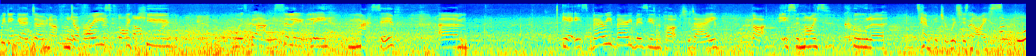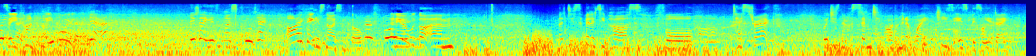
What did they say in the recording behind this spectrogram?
Probably didn't get a donut from Joffrey's. The queue was absolutely massive. Um, yeah, it's very, very busy in the park today, but it's a nice, cooler temperature, which is nice. I'm boiling. So you can't. Are you boiling? Yeah. You say it's nice cool tech. I think it's nice and cool. Anyway, we've got um, a disability pass for Test Track, which is now a 75 minute wait. Jeez, it is busy today. day.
